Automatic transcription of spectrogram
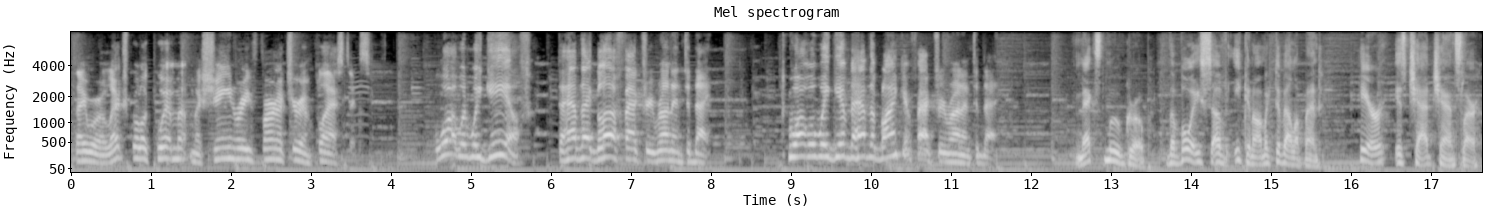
they were electrical equipment, machinery, furniture, and plastics. What would we give to have that glove factory running today? What would we give to have the blanket factory running today? Next Move Group, the voice of economic development. Here is Chad Chancellor.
